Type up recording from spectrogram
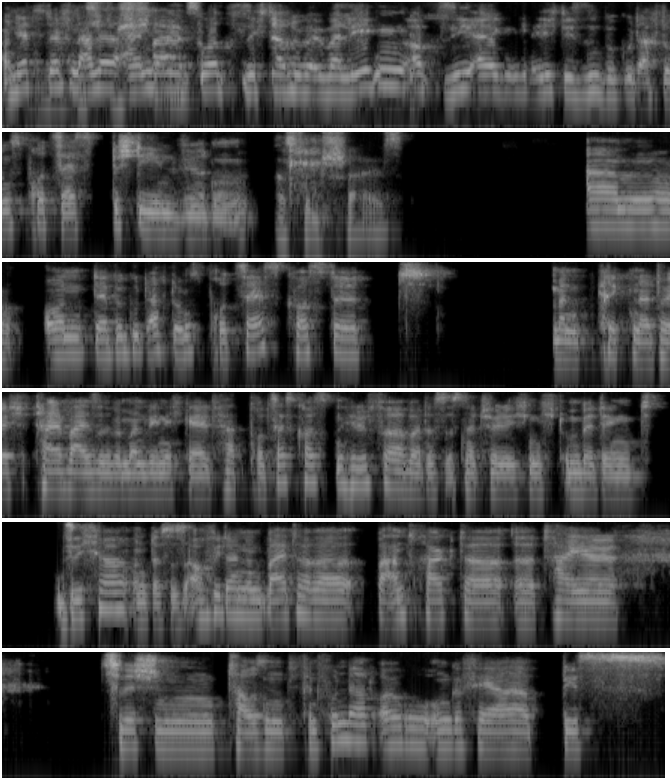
Und jetzt dürfen alle einmal kurz sich darüber überlegen, ob sie eigentlich diesen Begutachtungsprozess bestehen würden. Was für ein Scheiß. Ähm, und der Begutachtungsprozess kostet, man kriegt natürlich teilweise, wenn man wenig Geld hat, Prozesskostenhilfe, aber das ist natürlich nicht unbedingt sicher. Und das ist auch wieder ein weiterer beantragter äh, Teil zwischen 1500 Euro ungefähr bis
